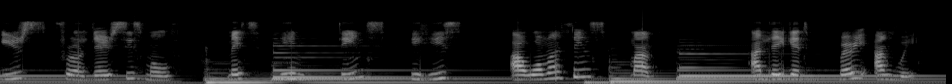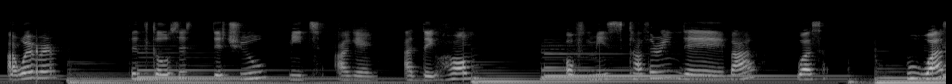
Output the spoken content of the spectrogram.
hears from Darcy's mouth makes him think he is a woman thinks man, and they get very angry. However, that causes the two meet again at the home of Miss Catherine de Bourgh was who was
